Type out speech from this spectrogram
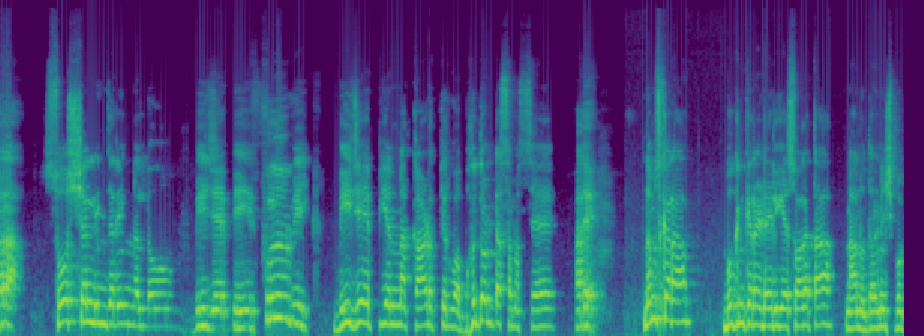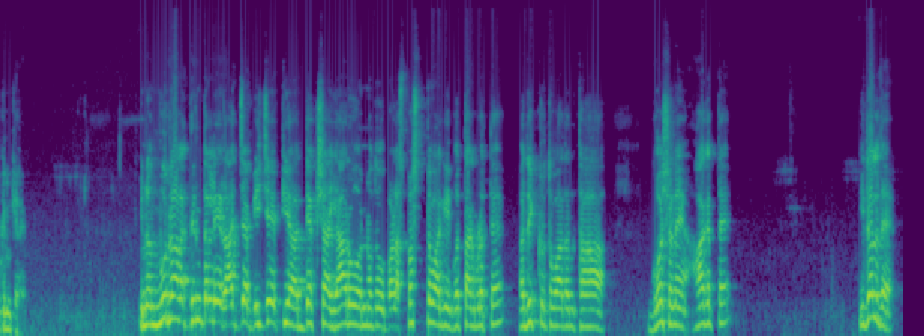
ಬರ. Social engineering J BJP full weak ಬಿಜೆಪಿಯನ್ನ ಕಾಡುತ್ತಿರುವ ಬಹುದೊಡ್ಡ ಸಮಸ್ಯೆ ಅದೇ. ನಮಸ್ಕಾರ, ಬೂಕಿನಕೆರೆ ಡೈರಿಗೆ ಸ್ವಾಗತ. ನಾನು ಧರಣೀಶ್ ಬೂಕಿನಕೆರೆ. ಇನ್ನೊಂದು ಮೂರ್ನಾಲ್ಕು ದಿನದಲ್ಲಿ ರಾಜ್ಯ ಬಿಜೆಪಿಯ ಅಧ್ಯಕ್ಷ ಯಾರು ಅನ್ನೋದು ಬಹಳ ಸ್ಪಷ್ಟವಾಗಿ ಗೊತ್ತಾಗ್ಬಿಡುತ್ತೆ. ಅಧಿಕೃತವಾದಂತಹ ಘೋಷಣೆ ಆಗತ್ತೆ. ಇದಲ್ಲದೆ,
